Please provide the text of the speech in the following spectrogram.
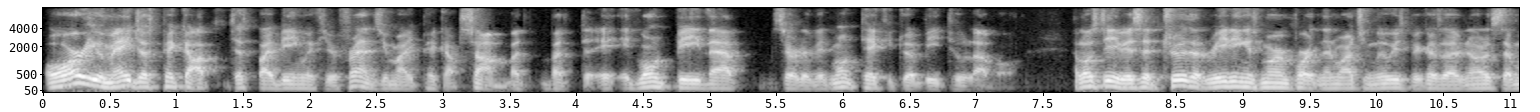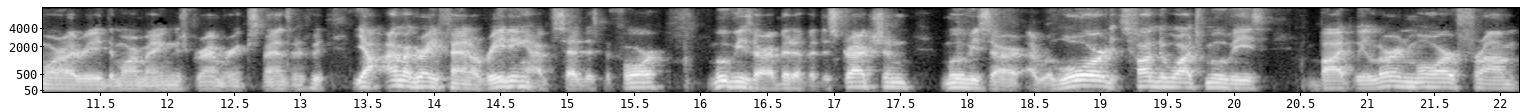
Or you may just pick up just by being with your friends. You might pick up some, but but it, it won't be that sort of. It won't take you to a B2 level. Hello, Steve. Is it true that reading is more important than watching movies? Because I've noticed the more I read, the more my English grammar expands. Yeah, I'm a great fan of reading. I've said this before. Movies are a bit of a distraction. Movies are a reward. It's fun to watch movies, but we learn more from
